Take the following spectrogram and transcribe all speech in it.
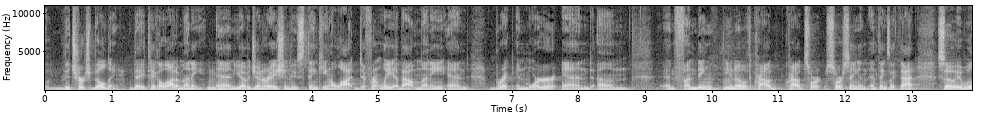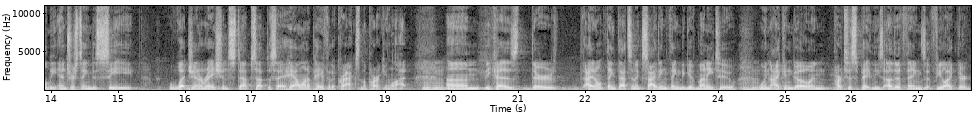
the church building. They take a lot of money, mm-hmm. and you have a generation who's thinking a lot differently about money and brick and mortar and. Um, and funding, mm-hmm. you know, mm-hmm. with crowd crowd sourcing and, and things like that. So it will be interesting to see what generation steps up to say, "Hey, I want to pay for the cracks in the parking lot," mm-hmm. um, because there's I don't think that's an exciting thing to give money to mm-hmm. when I can go and participate in these other things that feel like they're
